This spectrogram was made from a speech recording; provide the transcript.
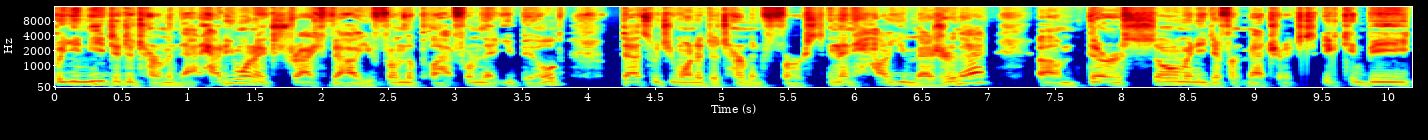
but you need to determine that. How do you want to extract value from the platform that you build? That's what you want to determine first. And then how you measure that. Um, there are so many different metrics. It can be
